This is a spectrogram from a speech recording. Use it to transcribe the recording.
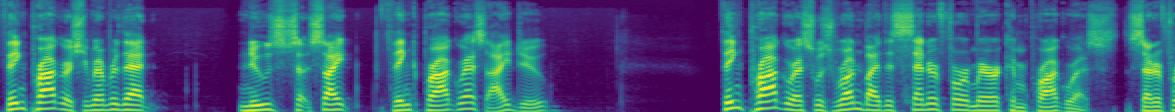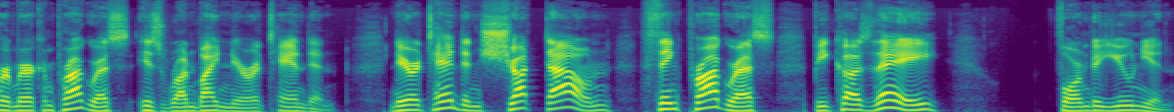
Think Progress. You remember that news site, Think Progress? I do. Think Progress was run by the Center for American Progress. The Center for American Progress is run by Neera Tanden. Neera Tanden shut down Think Progress because they formed a union.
